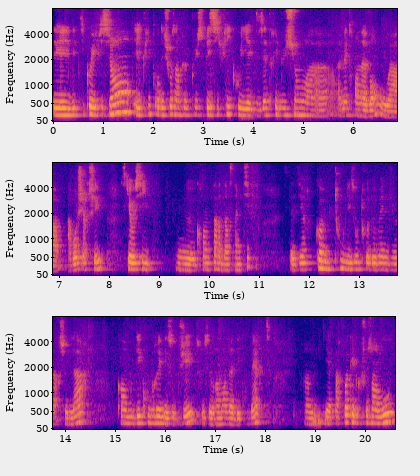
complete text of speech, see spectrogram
Des, des, petits coefficients, et puis pour des choses un peu plus spécifiques où il y a des attributions à, mettre en avant ou à, à rechercher, parce qu'il y a aussi une grande part d'instinctif, c'est-à-dire comme tous les autres domaines du marché de l'art, quand vous découvrez des objets, parce que c'est vraiment de la découverte, euh, il y a parfois quelque chose en vous,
